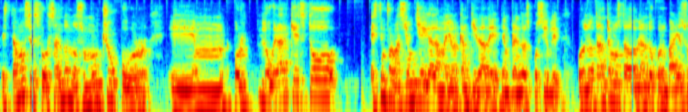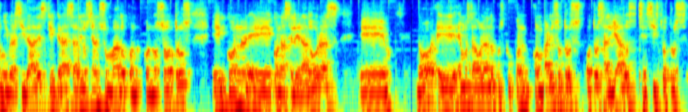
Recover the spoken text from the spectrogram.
estamos esforzándonos mucho por, em, por lograr que esto esta información llegue a la mayor cantidad de, emprendedores posible. Por lo tanto, hemos estado hablando con varias universidades que gracias a Dios se han sumado con, nosotros, eh, con, eh, con, aceleradoras, ¿no? hemos estado hablando pues, con, con, varios otros, otros aliados, insisto, otros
